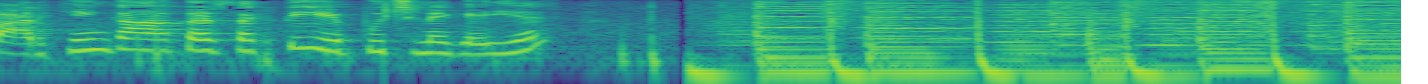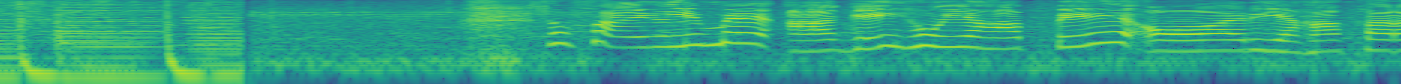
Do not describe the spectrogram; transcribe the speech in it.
पार्किंग कहाँ कर सकती है? ये पूछने गई है। तो फाइनली मैं आ गई हूँ यहाँ पे और यहाँ का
